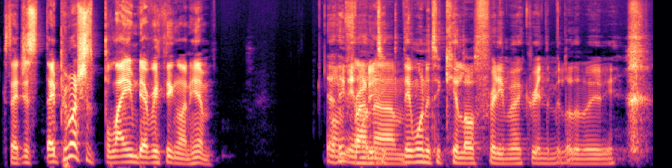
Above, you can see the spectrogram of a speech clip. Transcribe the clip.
because they just they pretty much just blamed everything on him. Yeah, I think they, wanted to, um, they wanted to kill off Freddie Mercury in the middle of the movie.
